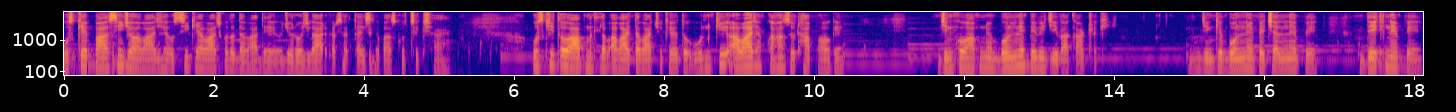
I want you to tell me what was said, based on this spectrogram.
उसके पास ही जो आवाज़ है, उसी की आवाज़ को तो दबा दे रहे हो। जो रोज़गार कर सकता है, इसके पास कुछ शिक्षा है। उसकी तो आप मतलब आवाज़ दबा चुके हो तो उनकी आवाज़ आप कहाँ से उठा पाओगे? जिनको आपने बोलने पे भी जीवा काट रखी, जिनके बोलने पे, चलने पे देखने पे,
